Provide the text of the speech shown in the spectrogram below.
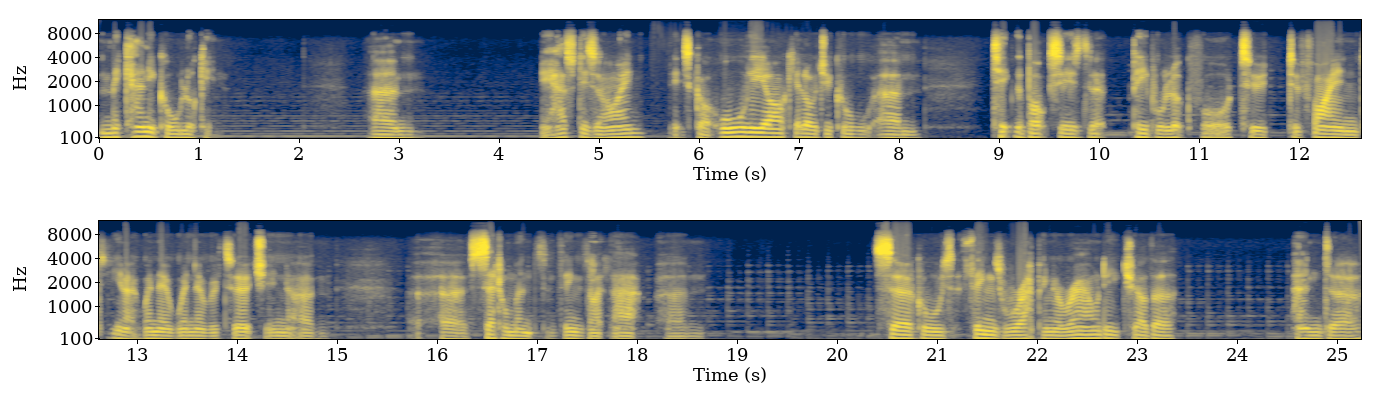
mechanical looking. Um, it has design. It's got all the archaeological um, tick the boxes that people look for to to find. You know when they're when they're researching um, uh, settlements and things like that. Um, circles, things wrapping around each other, and uh,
